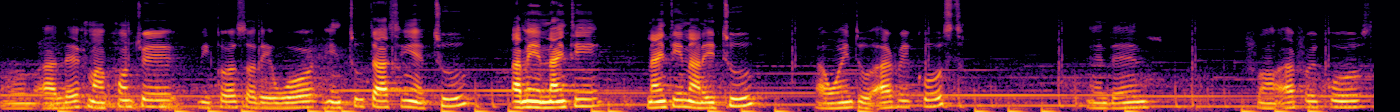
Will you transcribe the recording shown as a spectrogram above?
Um, I left my country because of the war in 2002. I mean 19, 1992. I went to Ivory Coast, and then from Ivory Coast,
